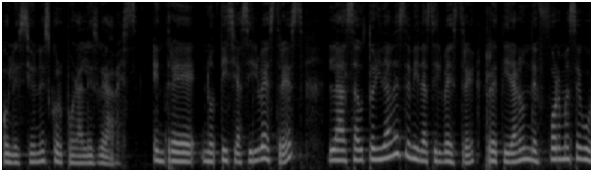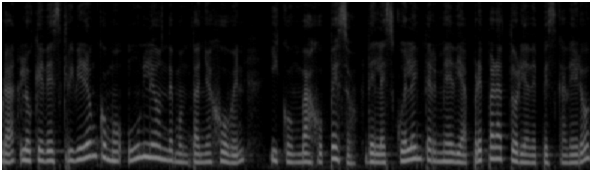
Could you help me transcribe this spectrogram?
o lesiones corporales graves. Entre noticias silvestres, las autoridades de vida silvestre retiraron de forma segura lo que describieron como un león de montaña joven y con bajo peso de la Escuela Intermedia Preparatoria de Pescadero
